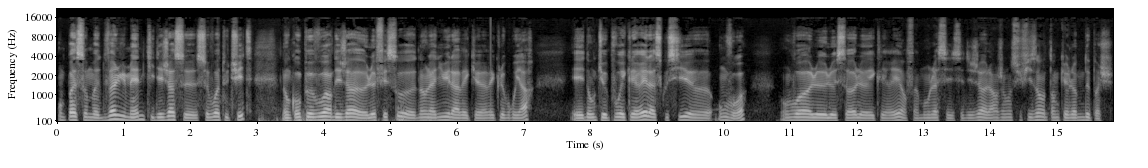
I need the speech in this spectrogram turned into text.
on passe au mode 20 lumens qui déjà se, voit tout de suite. Donc on peut voir déjà euh, le faisceau euh, dans la nuit là avec, euh, le brouillard. Et donc pour éclairer là ce coup-ci on voit. On voit le, sol éclairé. Enfin bon là c'est déjà largement suffisant en tant que l'homme de poche.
